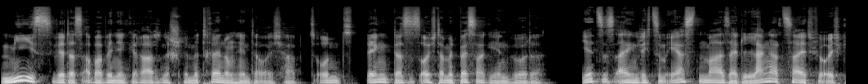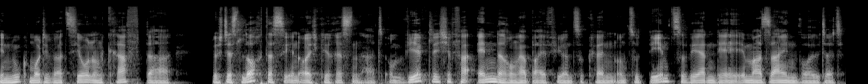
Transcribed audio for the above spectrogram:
Mies wird das aber, wenn ihr gerade eine schlimme Trennung hinter euch habt und denkt, dass es euch damit besser gehen würde. Jetzt ist eigentlich zum ersten Mal seit langer Zeit für euch genug Motivation und Kraft da, durch das Loch, das sie in euch gerissen hat, um wirkliche Veränderung herbeiführen zu können und zu dem zu werden, der ihr immer sein wolltet.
